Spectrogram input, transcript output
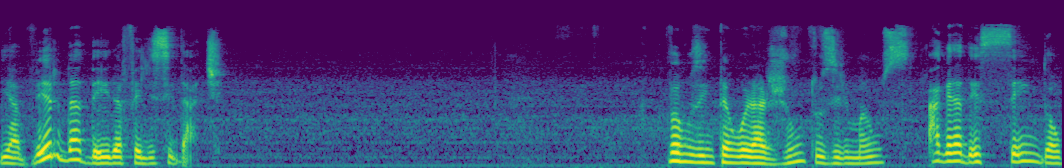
e a verdadeira felicidade. Vamos então orar juntos, irmãos agradecendo ao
